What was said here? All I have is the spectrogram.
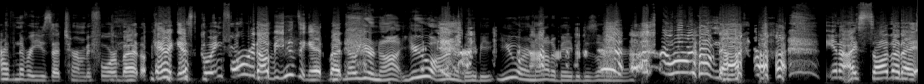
I've never used that term before, but okay, I guess going forward I'll be using it. But no, you're not. You aren't a baby. You are not a baby designer. I'm not. you know, I saw that I,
